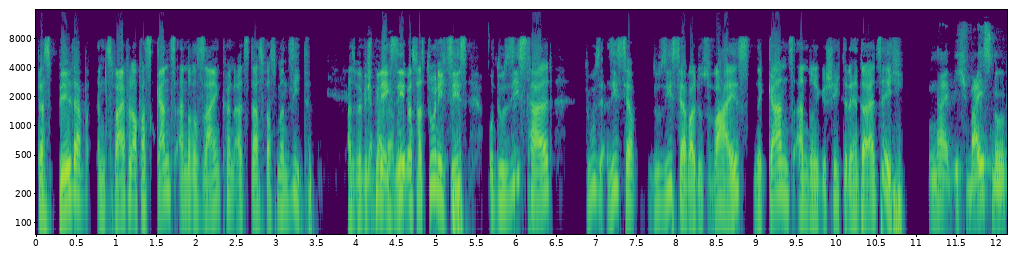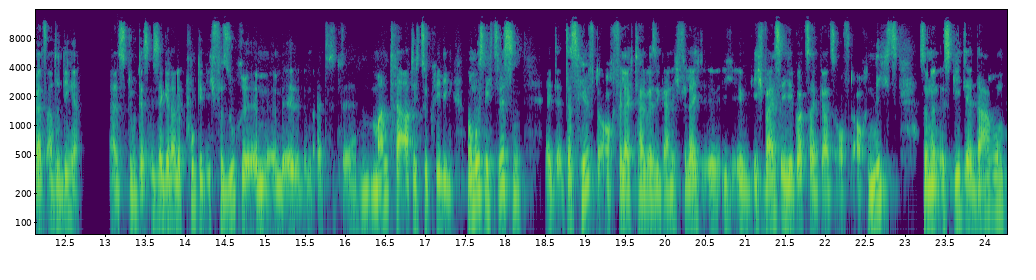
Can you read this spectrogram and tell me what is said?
dass Bilder im Zweifel auch was ganz anderes sein können als das, was man sieht. Also wenn wir Ja, spielen, ich sehe was, was du nicht siehst, und du siehst halt, du siehst ja, du siehst ja, weil du es weißt, eine ganz andere Geschichte dahinter als ich. Nein, ich weiß nur ganz andere Dinge als du. Das ist ja genau der Punkt, den ich versuche, ähm, ähm, äh, äh, mantraartig zu predigen. Man muss nichts wissen. Äh, Das hilft auch vielleicht teilweise gar nicht. Vielleicht, äh, ich, ich weiß ja hier Gott sei Dank ganz oft auch nichts, sondern es geht ja darum,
